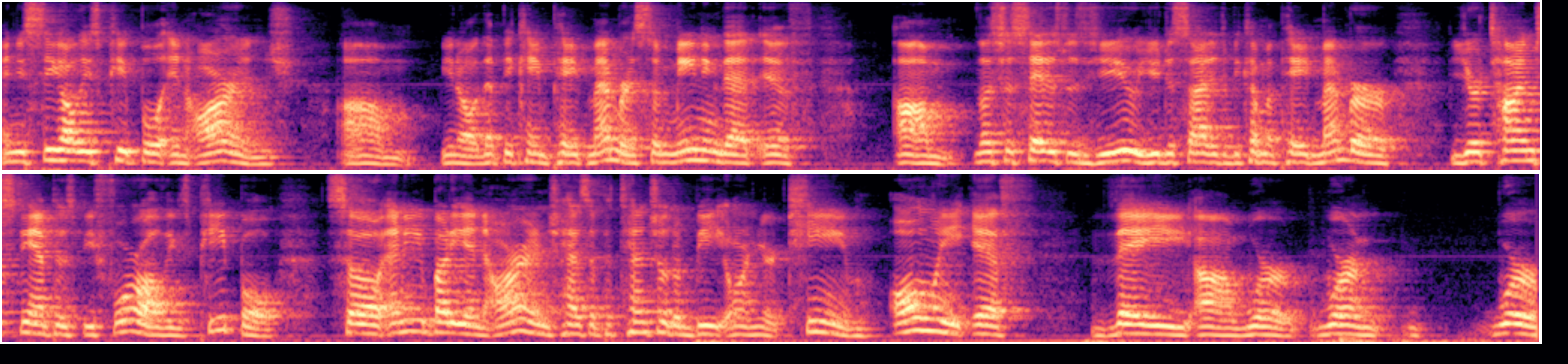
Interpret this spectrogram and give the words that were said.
And you see all these people in orange, um, you know, that became paid members. So meaning that if, um, let's just say this was you, you decided to become a paid member, your timestamp is before all these people. So anybody in orange has a potential to be on your team only if they uh, were were were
